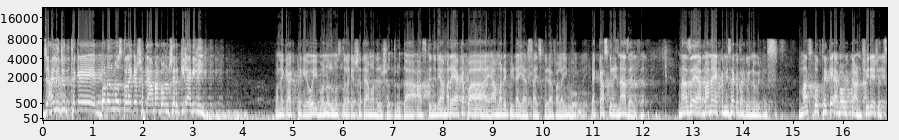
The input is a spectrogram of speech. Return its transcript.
জাহেলি যুগ থেকে বনুল মুস্তালাকের সাথে আমার বংশের কিলাগিলি। অনেক আগ থেকে ওই বনুল মুস্তালাকের সাথে আমাদের শত্রুতা। আজকে যদি আমারে একা পায়, আমারে পিটাইয়া সাইজ কইরা ফেলাইব। এক কাজ করি, না যাই। না যাই বানায় একটা মিছা কথা কই নবীর কাছে। মাসপত থেকে অ্যাবাউট টার্ন ফিরে এসেছে।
